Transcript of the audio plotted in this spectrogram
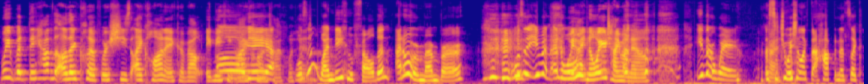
Wait, but they have the other clip where she's iconic about making oh, eye contact with him. Was him. it Wendy who fell in? I don't remember. was it even and Wait, I know what you're talking about now. Either way, a situation like that happened. It's like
